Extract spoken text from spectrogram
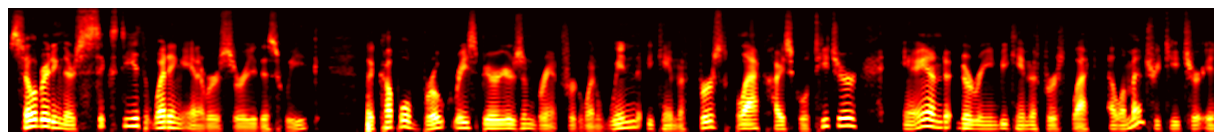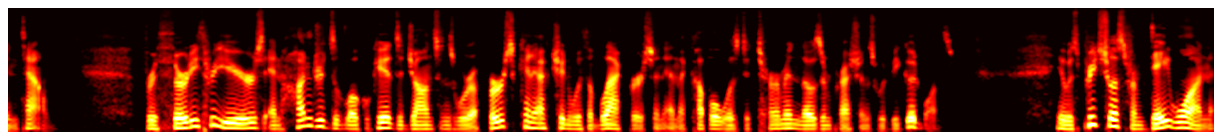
Celebrating their 60th wedding anniversary this week, the couple broke race barriers in Brantford when Wynn became the first black high school teacher and Doreen became the first black elementary teacher in town. For 33 years and hundreds of local kids, the Johnsons were a first connection with a black person, and the couple was determined those impressions would be good ones. It was preached to us from day one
